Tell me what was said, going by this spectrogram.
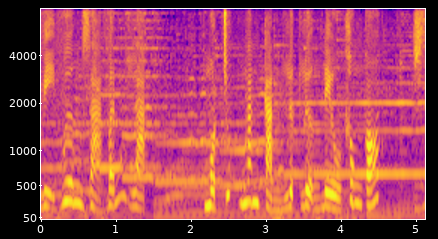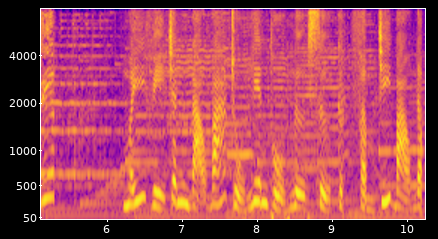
vị vương giả vẫn lạc. Một chút ngăn cản lực lượng đều không có. Giết! Mấy vị chân đảo bá chủ liên thủ ngự sử cực phẩm trí bảo đập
